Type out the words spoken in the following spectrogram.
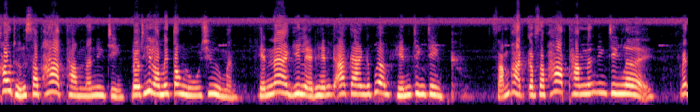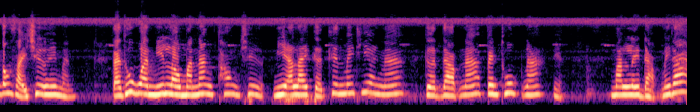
เข้าถึงสภาพธรรมนั้นจริง ๆ โดยที่เราไม่ต้องรู้ชื่อมัน เห็นหน้ากิเลสเห็นอาการกระเพื่อมเห็นจริง ๆ สัมผัสกับสภาพธรรมนั้นจริง ๆ เลย ไม่ต้องใส่ชื่อให้มัน แต่ทุกวันนี้เรามานั่งท่องชื่อ มีอะไรเกิดขึ้นไม่เที่ยงนะ เกิดดับนะ เป็นทุกข์นะเนี่ยมันเลยดับไม่ได้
